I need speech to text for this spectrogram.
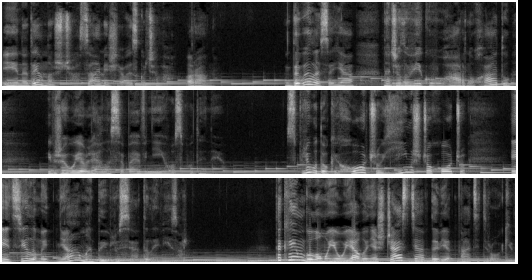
і не дивно, що заміж я вискочила рано. Дивилася я на чоловікову гарну хату і вже уявляла себе в ній господинею. Сплю, доки хочу, їм, що хочу, і цілими днями дивлюся телевізор. Таким було моє уявлення щастя в 19 років.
